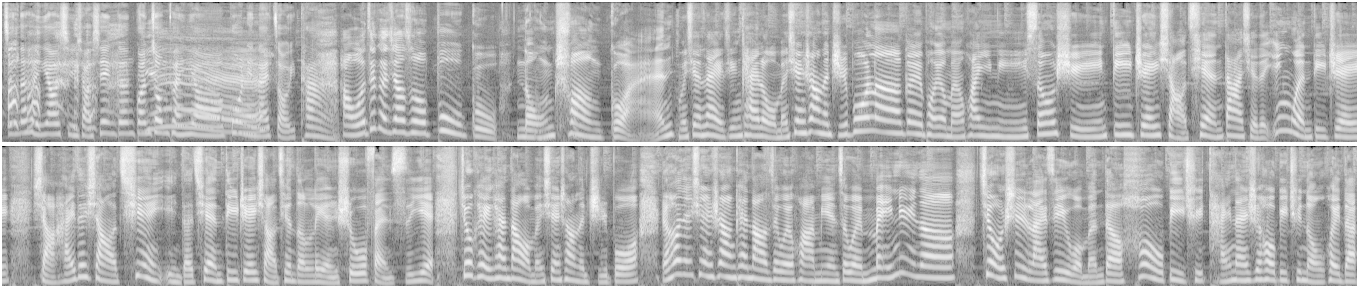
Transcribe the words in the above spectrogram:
真的很邀请小倩跟观众朋友 过年来走一趟。好。这个叫做布谷农创馆，我们现在已经开了我们线上的直播了，各位朋友们，欢迎您搜寻 DJ 小倩，大写的英文 DJ，小孩的小倩，影的倩，DJ 小倩的脸书粉丝页就可以看到我们线上的直播。然后在线上看到这位画面，这位美女呢，就是来自于我们的后壁区台南市后壁区农会的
